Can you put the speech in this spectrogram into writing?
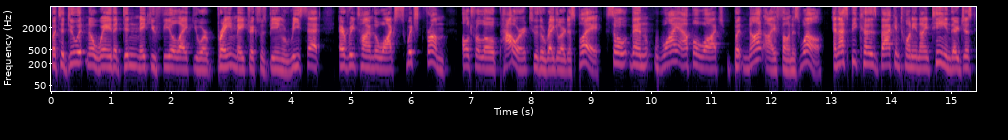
but to do it in a way that didn't make you feel like your brain matrix was being reset every time the watch switched from ultra low power to the regular display. So then why Apple Watch but not iPhone as well? And that's because back in 2019, there just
